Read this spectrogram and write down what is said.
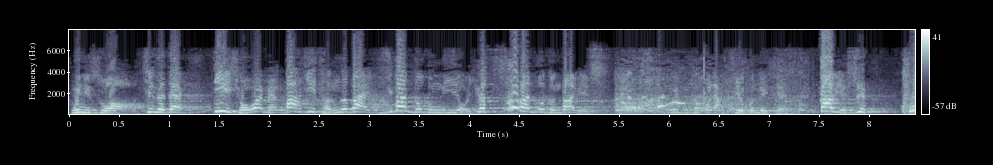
我跟你说啊，现在在地球外面大气层子外一万多公里有一个四万多吨大陨石。我跟你说，我俩结婚那天，大陨石咵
